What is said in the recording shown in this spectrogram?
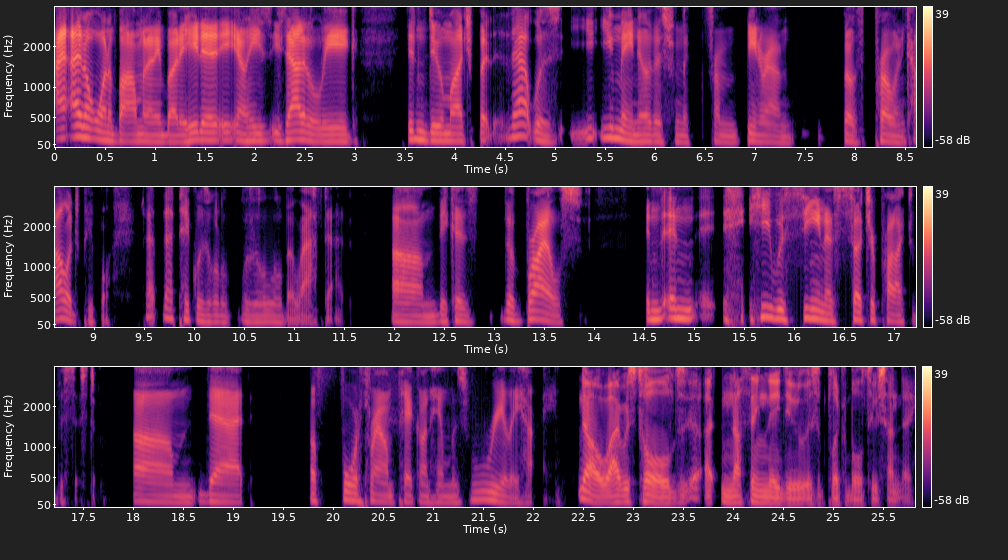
I, I don't want to bomb on anybody. He did. You know, he's he's out of the league. Didn't do much, but that was. You, you may know this from the from being around both pro and college people. That that pick was a little was a little bit laughed at, um, because the Briles, and and he was seen as such a product of the system, um, that a fourth round pick on him was really high. No, I was told uh, nothing they do is applicable to Sunday.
